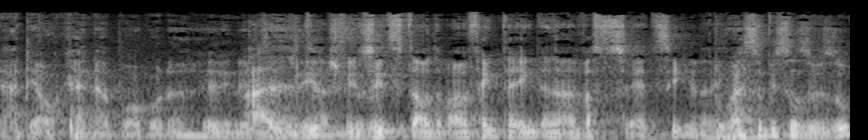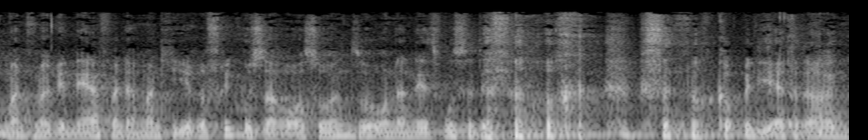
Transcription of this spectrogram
da hat ja auch keiner Bock, oder? Wenn du Alter, sitzt, Schwede, sitzt da und auf einmal fängt da irgendeiner an, was zu erzählen. Du weißt, du bist doch sowieso manchmal genervt, weil da manche ihre Frikos da rausholen, so, und dann jetzt musst du dann noch, musst dann noch Comedy ertragen.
